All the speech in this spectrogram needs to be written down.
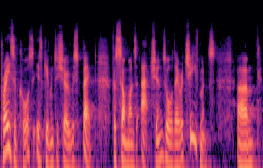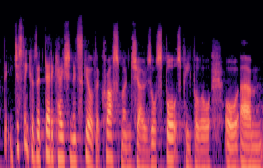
Praise, of course, is given to show respect for someone's actions or their achievements. Um, just think of the dedication and skill that craftsmen shows, or sports people, or, or um,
